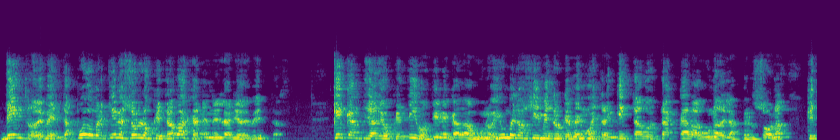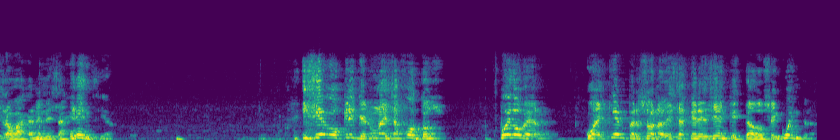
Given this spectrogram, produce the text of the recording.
dentro de ventas, puedo ver quiénes son los que trabajan en el área de ventas, qué cantidad de objetivos tiene cada uno y un velocímetro que me muestra en qué estado está cada una de las personas que trabajan en esa gerencia. Y si hago clic en una de esas fotos, puedo ver cualquier persona de esa gerencia en qué estado se encuentra.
